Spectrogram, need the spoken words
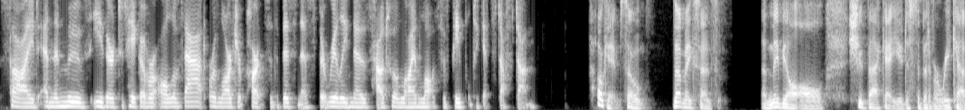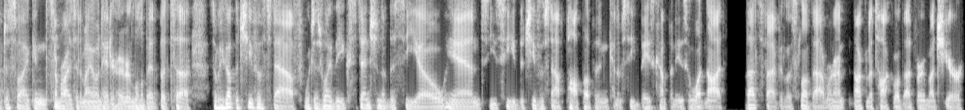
side and then moves either to take over all of that or larger parts of the business, but really knows how to align lots of people to get stuff done. Okay, so that makes sense. And maybe I'll, I'll, shoot back at you just a bit of a recap, just so I can summarize it in my own head here a little bit. But uh, so we got the chief of staff, which is really the extension of the CEO, and you see the chief of staff pop up in kind of seed-based companies and whatnot. That's fabulous. Love that. We're not, not going to talk about that very much here.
